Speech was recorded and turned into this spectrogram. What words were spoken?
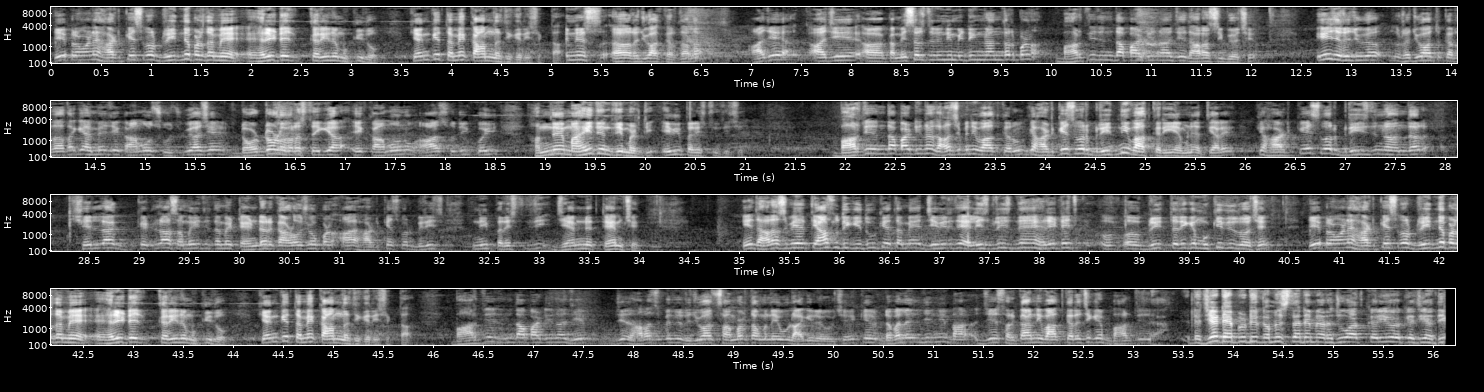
એ પ્રમાણે હાટકેશ્વર બ્રિજને પણ તમે હેરિટેજ કરીને મૂકી દો. કેમ કે તમે કામ નથી કરી શકતા. એને રજૂઆત કરતા હતા. આજે આજે કમિશનરશ્રીની મિટિંગના અંદર પણ ભારતીય જનતા પાર્ટીના જે ધારાસભ્યો છે, એ જ રજૂઆત રજૂઆત કરતા હતા કે અમે જે કામો સૂચવ્યા છે, દોઢ દોઢ વર્ષ થઈ ગયા, એ કામોનું આજ સુધી કોઈ અમને માહિતી નથી મળતી એવી પરિસ્થિતિ છે. ભારતીય જનતા પાર્ટીના ધારાસભ્યની વાત કરું કે હાટકેશ્વર બ્રિજની વાત કરીએ એમણે અત્યારે, કે હાટકેશ્વર બ્રિજના અંદર છેલ્લા કેટલા સમયથી તમે ટેન્ડર કાઢો છો, પણ આ હાટકેશ્વર બ્રિજની પરિસ્થિતિ જેમ ને તેમ છે. એ ધારાસભ્યએ ત્યાં સુધી કીધું કે તમે જેવી રીતે એલિસ બ્રિજને હેરિટેજ બ્રિજ તરીકે મૂકી દીધો છે, એ પ્રમાણે હાટકેશ્વર બ્રિજને પણ તમે હેરિટેજ કરીને મૂકી દો. કેમ કે તમે કામ નથી કરી શકતા. ભારતીય જનતા પાર્ટીના જે જે ધારાસભ્યની રજૂઆત સાંભળતા મને એવું લાગી રહ્યું છે કે ડબલ એન્જિનની જે સરકારની વાત કરે છે કે ભારતીય એટલે જે ડેપ્યુટી કમિશનરને મેં રજૂઆત કરી હોય કે જે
